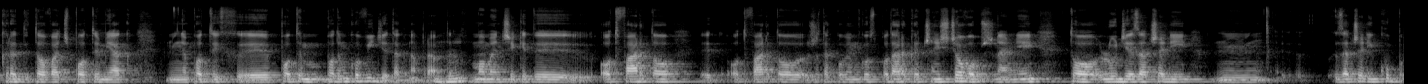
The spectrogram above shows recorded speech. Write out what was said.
kredytować po tym, jak po, tych, po tym, po tym COVID-zie tak naprawdę. Mhm. W momencie, kiedy otwarto, otwarto, że tak powiem, gospodarkę częściowo przynajmniej, to ludzie zaczęli zaczęli, kup,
